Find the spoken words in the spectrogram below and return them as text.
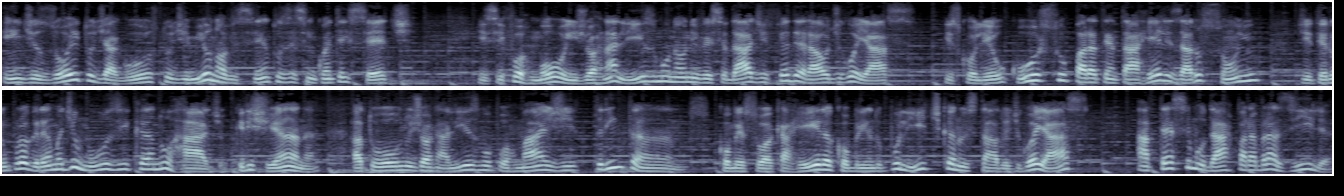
em 18 de agosto de 1957 e se formou em jornalismo na Universidade Federal de Goiás. Escolheu o curso para tentar realizar o sonho de ter um programa de música no rádio. Cristiana atuou no jornalismo por mais de 30 anos. Começou a carreira cobrindo política no estado de Goiás, até se mudar para Brasília,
